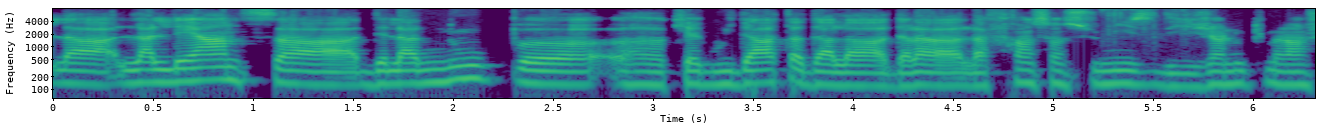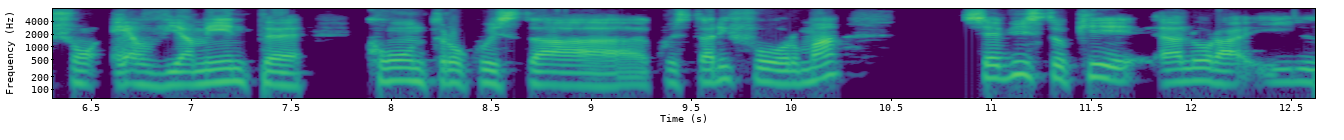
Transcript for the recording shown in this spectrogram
la, l'alleanza della NUP uh, che è guidata dalla, dalla France Insoumise di Jean-Luc Mélenchon è ovviamente contro questa, questa riforma, si è visto che allora il,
